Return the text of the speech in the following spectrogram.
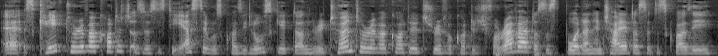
Äh, Escape to River Cottage, also das ist die erste, wo es quasi losgeht. Dann Return to River Cottage, River Cottage Forever. Das ist, wo er dann entscheidet, dass er das quasi,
